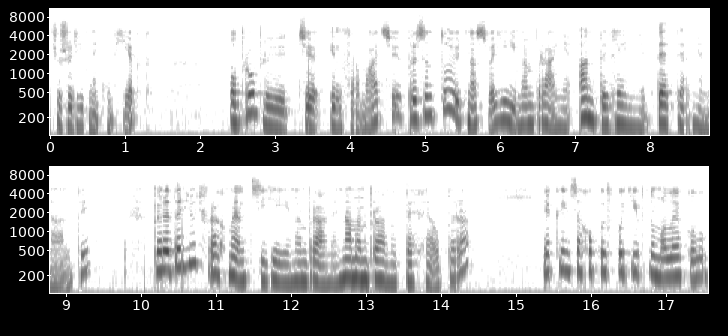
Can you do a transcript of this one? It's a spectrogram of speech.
чужорідний об'єкт, оброблюють інформацію, презентують на своїй мембрані антигенні детермінанти, передають фрагмент цієї мембрани на мембрану Т-хелпера, який захопив подібну молекулу,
